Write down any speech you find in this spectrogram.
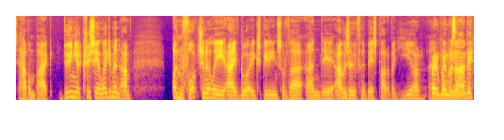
to have him back. Doing your cruciate ligament, I've Unfortunately, I've got experience of that, and uh, I was out for the best part of a year. When, when was that, Andy?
